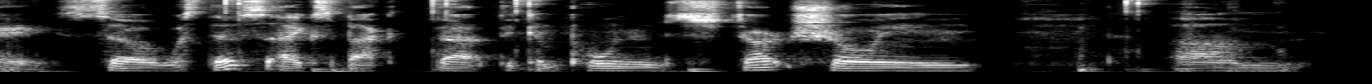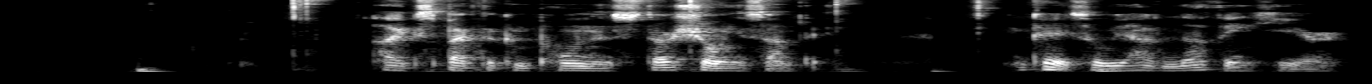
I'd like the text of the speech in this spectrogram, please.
Okay, so with this, I expect that the components start showing, um, I expect the components start showing something. Okay, so we have nothing here.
